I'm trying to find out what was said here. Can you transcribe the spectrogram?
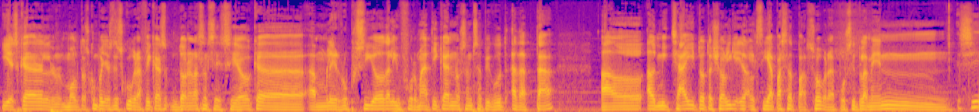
i és que moltes companyies discogràfiques donen la sensació que amb la irrupció de la informàtica no s'han sapigut adaptar al, al mitjà i tot això els hi ha passat per sobre. Possiblement Sí,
